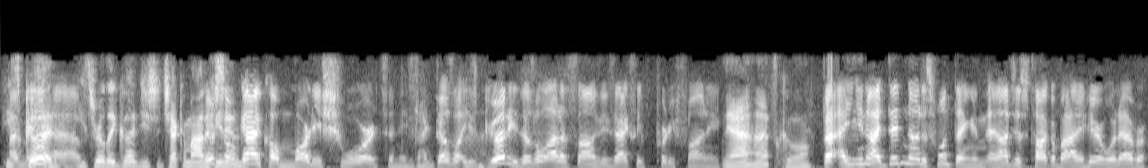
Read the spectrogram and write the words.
He's I good. have. He's really good. You should check him out if There's you some didn't. guy called Marty Schwartz, and he's like does a- he's good. He does a lot of songs. He's actually pretty funny. Yeah, that's cool. But I, you know, I did notice one thing, and, and I'll just talk about it here, whatever.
